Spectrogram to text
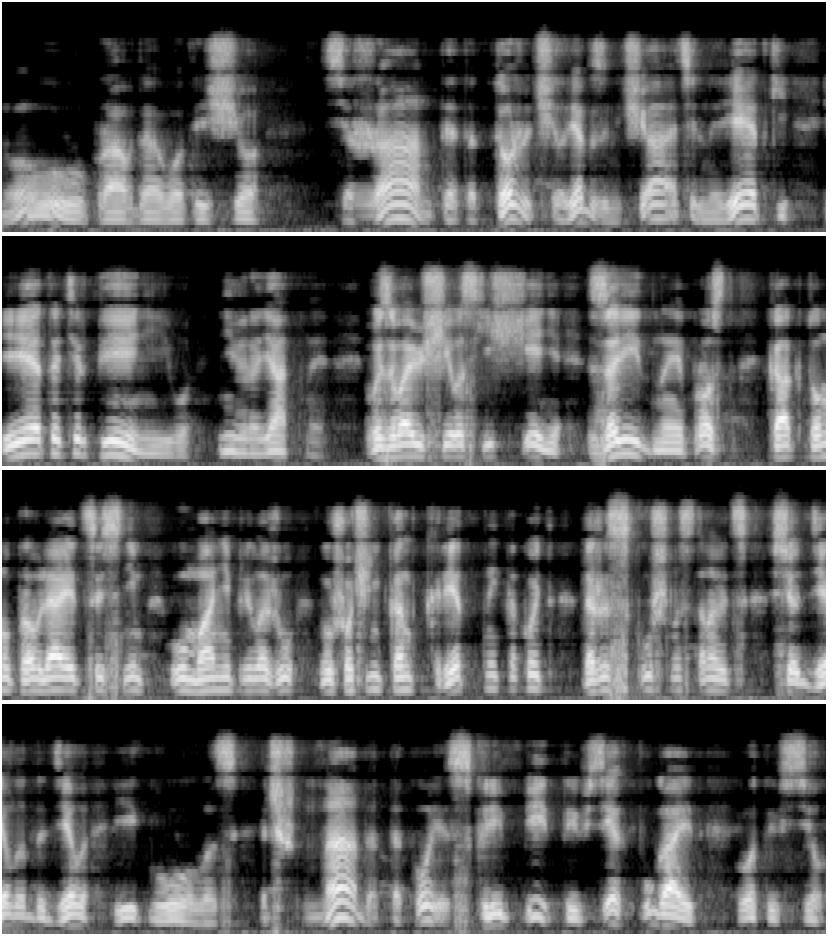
Ну, правда, вот еще сержант, это тоже человек замечательный, редкий, и это терпение его невероятное, вызывающее восхищение, завидное просто, как-то он управляется с ним, ума не приложу, ну уж очень конкретный какой-то, даже скучно становится, все дело до дела, и голос, это ж надо, такое скрипит и всех пугает, вот и все.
